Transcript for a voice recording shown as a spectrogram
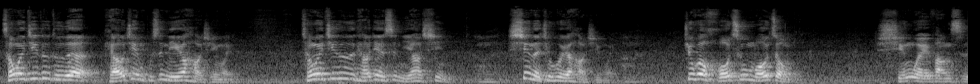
成为基督徒的条件不是你有好行为，成为基督徒的条件是你要信。信了就会有好行为，就会活出某种行为方式，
